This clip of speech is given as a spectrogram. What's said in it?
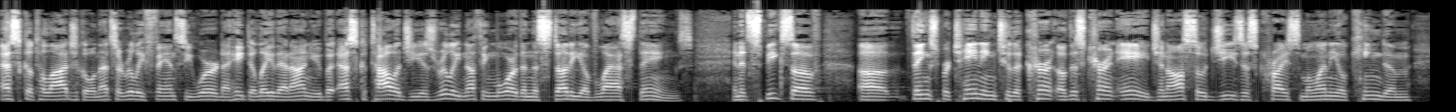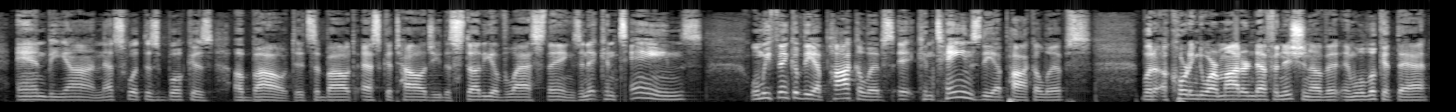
eschatological, and that's a really fancy word, and I hate to lay that on you, but eschatology is really nothing more than the study of last things. And it speaks of uh, things pertaining to the current of this current age and also Jesus Christ's millennial kingdom and beyond. That's what this book is about. It's about eschatology, the study of last things. And it contains, when we think of the apocalypse, it contains the apocalypse but according to our modern definition of it, and we'll look at that.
